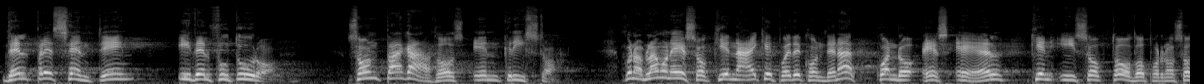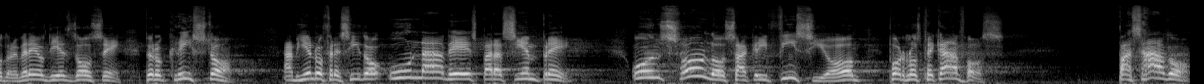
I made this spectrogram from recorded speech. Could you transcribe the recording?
del presente y del futuro son pagados en Cristo. Cuando hablamos de eso, ¿quién hay que puede condenar? Cuando es Él quien hizo todo por nosotros. Hebreos 10, 12. Pero Cristo, habiendo ofrecido una vez para siempre un solo sacrificio por los pecados, pasado,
